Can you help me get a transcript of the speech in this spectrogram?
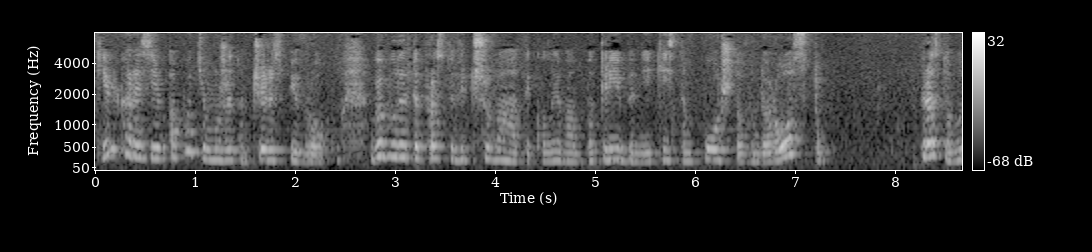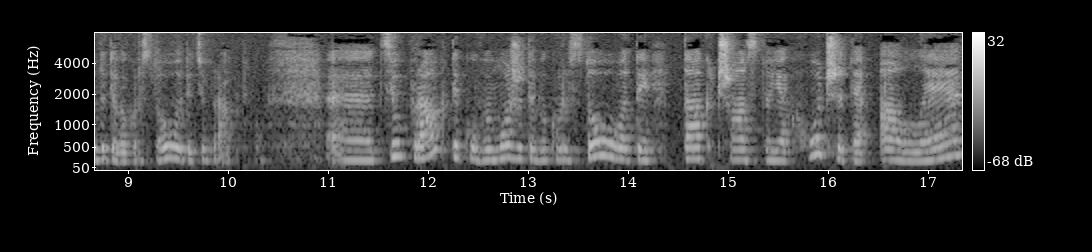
кілька разів, а потім уже там через півроку. Ви будете просто відчувати, коли вам потрібен якийсь там поштовх до росту, просто будете використовувати цю практику. Е, Цю практику ви можете використовувати так часто, як хочете, але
